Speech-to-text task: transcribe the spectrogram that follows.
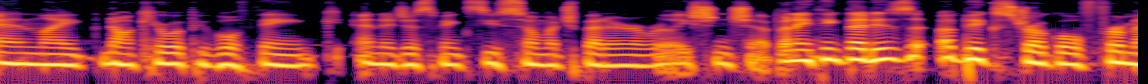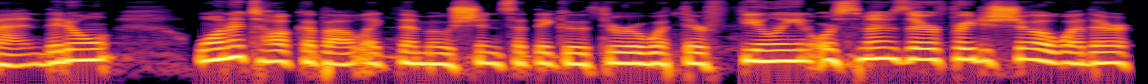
and like not care what people think. And it just makes you so much better in a relationship. And I think that is a big struggle for men. They don't want to talk about like the emotions that they go through or what they're feeling, or sometimes they're afraid to show it, whether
